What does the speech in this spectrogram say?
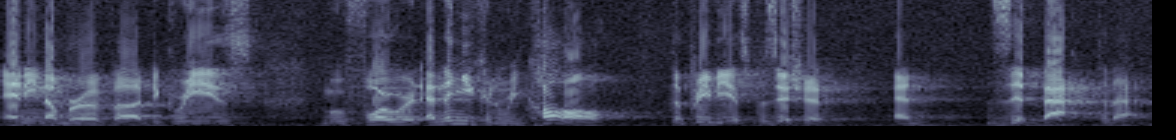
any number of uh, degrees, move forward, and then you can recall the previous position and zip back to that.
